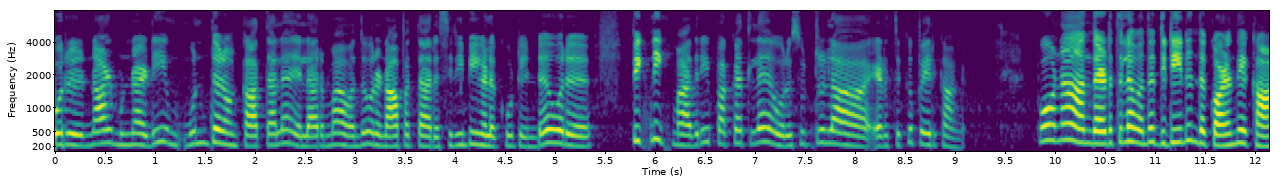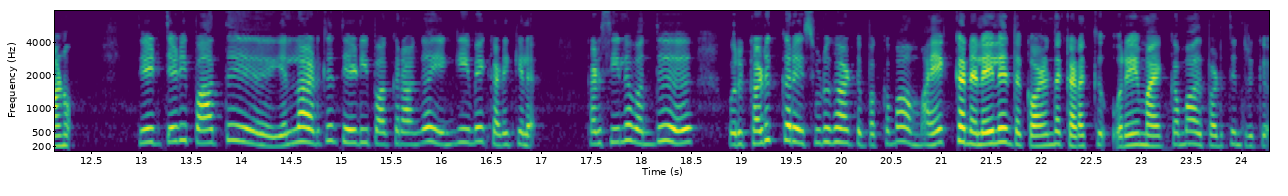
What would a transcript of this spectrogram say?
ஒரு நாள் முன்னாடி முன்தினம் காத்தால் எல்லாருமா வந்து ஒரு நாற்பத்தாறு சிறுமிகளை கூட்டிகிட்டு ஒரு பிக்னிக் மாதிரி பக்கத்தில் ஒரு சுற்றுலா இடத்துக்கு போயிருக்காங்க. போனால் அந்த இடத்துல வந்து திடீர்னு இந்த குழந்தைய காணும். தேடி தேடி பார்த்து எல்லா இடத்துலையும் தேடி பார்க்குறாங்க. எங்கேயுமே கிடைக்கல. கடைசியில் வந்து ஒரு கடுக்கரை சுடுகாட்டு பக்கமாக மயக்க நிலையில் இந்த குழந்தை கிடக்கு. ஒரே மயக்கமாக அது படுத்துட்டுருக்கு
